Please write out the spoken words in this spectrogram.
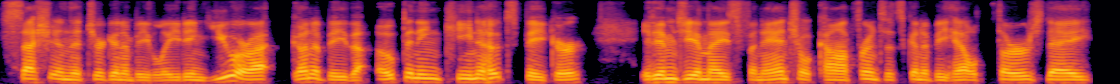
session that you're going to be leading. You are uh, going to be the opening keynote speaker at MGMA's financial conference. It's going to be held Thursday,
